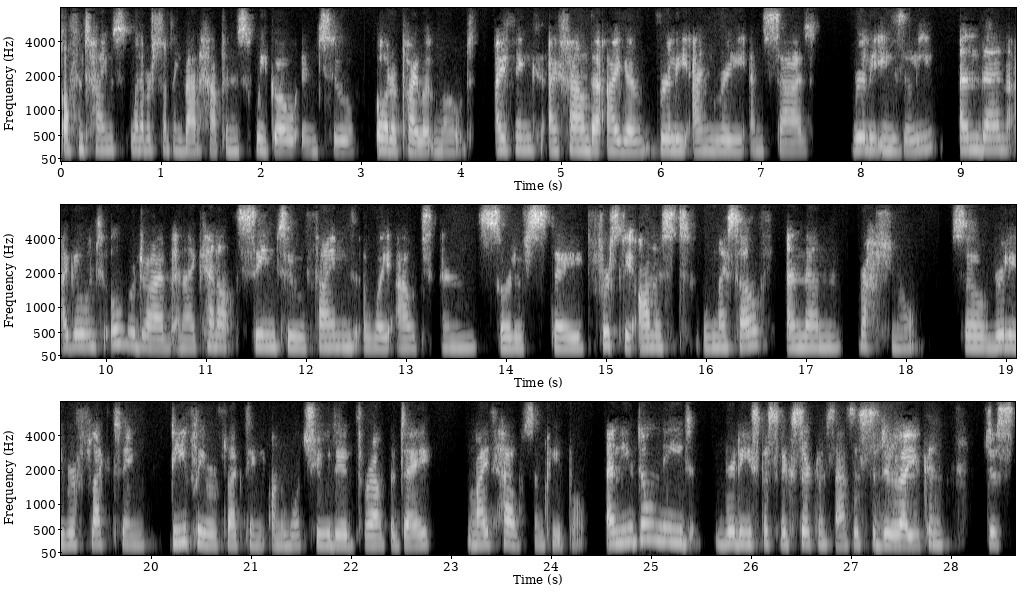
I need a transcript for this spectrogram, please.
Oftentimes, whenever something bad happens, we go into autopilot mode. I think I found that I get really angry and sad really easily. And then I go into overdrive and I cannot seem to find a way out and sort of stay, firstly, honest with myself and then rational. So, really reflecting, deeply reflecting on what you did throughout the day might help some people. And you don't need really specific circumstances to do that. You can just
